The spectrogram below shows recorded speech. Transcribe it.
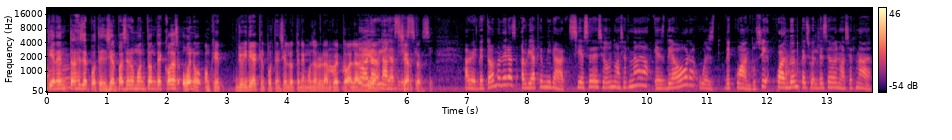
tienen todo ese potencial para hacer un montón de cosas, o bueno, aunque yo diría que el potencial lo tenemos a lo largo de toda la Toda vida, la vida, sí, ¿cierto? sí, sí. A ver, de todas maneras, habría que mirar si ese deseo de no hacer nada es de ahora o es de cuándo. Sí, ¿Cuándo empezó el deseo de no hacer nada?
